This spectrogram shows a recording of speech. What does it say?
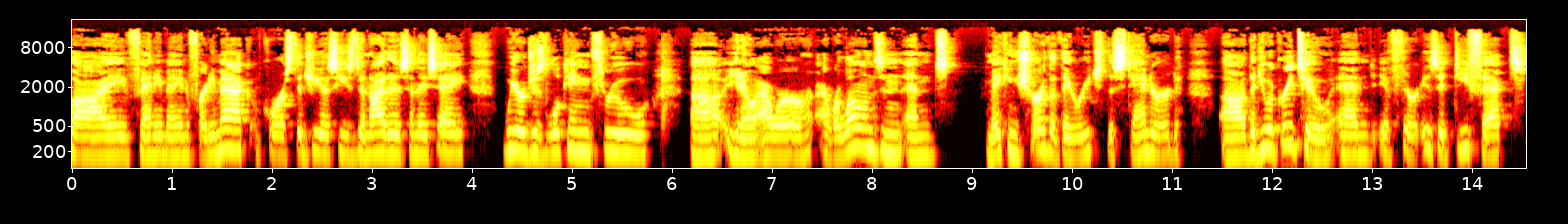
by Fannie Mae and Freddie Mac. Of course, the GSEs deny this and they say we are just looking through, uh, you know, our our loans and and making sure that they reach the standard uh, that you agreed to. And if there is a defect,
